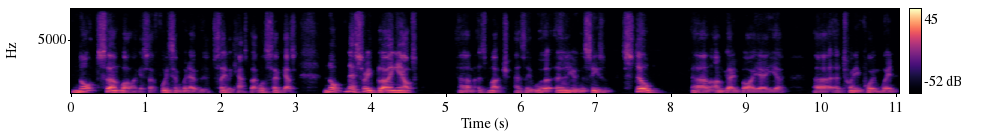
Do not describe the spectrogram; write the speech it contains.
not um, well. I guess that 47 win over the Sabercats, but that was Sabercats, not necessarily blowing out um, as much as they were earlier in the season. Still, uh, I'm going by a, uh, a 20 point win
